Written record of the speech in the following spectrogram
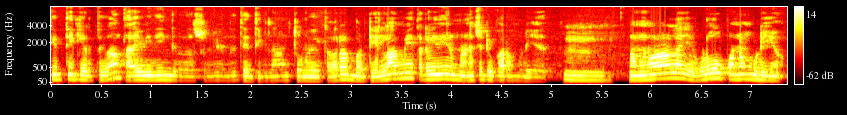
திருத்திக்கிறதுக்கு தான் தலைவிதிங்கிறத சொல்லி வந்து தேத்திக்கலாம்னு தோணுதே தவிர பட் எல்லாமே தலைவிதி நம்ம நினைச்சிட்டு உட்கார முடியாது. நம்மளால எவ்வளவோ பண்ண முடியும்.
